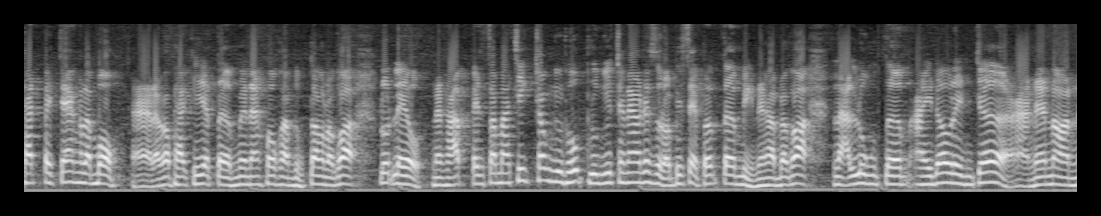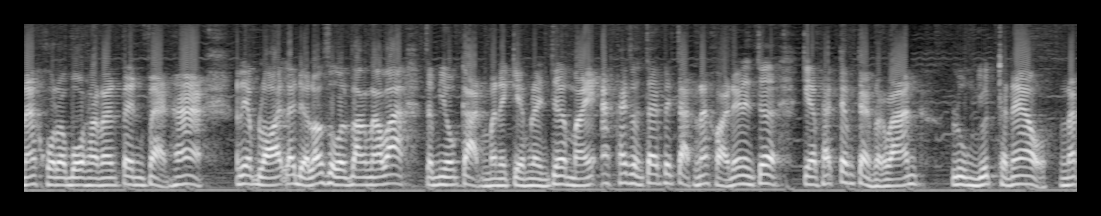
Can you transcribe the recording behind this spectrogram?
ชัดไปแจ้งระบบอ่าแล้วก็แพ็คที่จะเติมด้วยนะเพื่อความถูกต้องแล้วก็รวดเร็วนะครับเป็นสมาชิกช่อง YouTube ลุงยุทธชาแนลได้ส่วนลดพิเศษเพิ่มเติมอีกนะครับแล้วก็ร้านลุงเติม Idol Ranger อ่าแน่นอนนะโคโรโบทางนั้นเป็นแฝด5เรียบร้อย แล้วเดี๋ยวเราสู่กันฟังนะว่าจะมีโอกาสมาในเกม Ranger ไหมอะใครสนใจไปจัดนะขอให้ได้ Ranger เกมแพ็คเต็มแจกจากร้านลุงยุทธชาแนลนะ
